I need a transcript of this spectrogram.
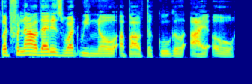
but for now, that is what we know about the Google I/O.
